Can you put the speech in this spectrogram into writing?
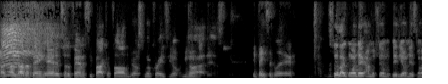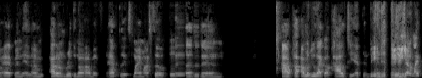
A- Another thing added to the fantasy pocket for all the girls to go crazy over. You know how it is. Basically. I feel like one day I'm gonna film a video and this gonna happen, and I'm I don't really know how I'm gonna have to explain myself, but other than I, I'm gonna do like an apology at the end of the video, like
